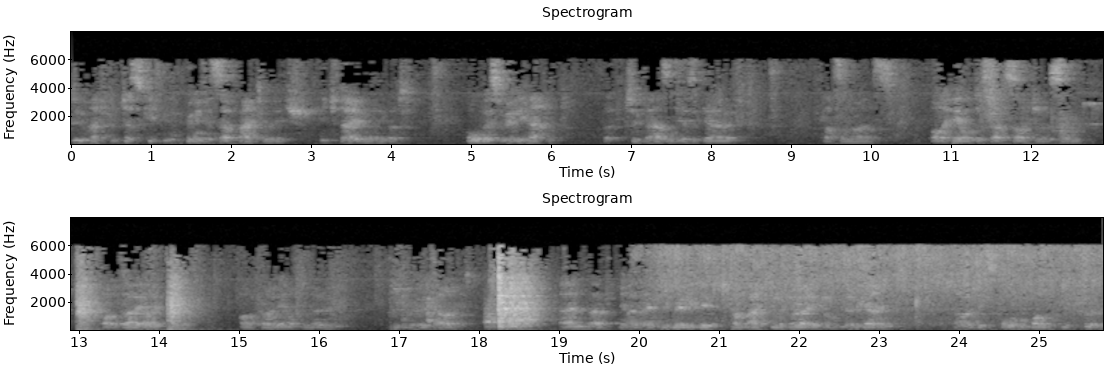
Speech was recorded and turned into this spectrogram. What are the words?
do have to just keep bringing yourself back to it each each day really that all this really happened. That 2,000 years ago, plus or minus, on a hill just outside Jerusalem, on a day on a Friday afternoon, he really died. And, uh, you know, then he really did come back from the grave and live again. Uh, it's all wonderfully true.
